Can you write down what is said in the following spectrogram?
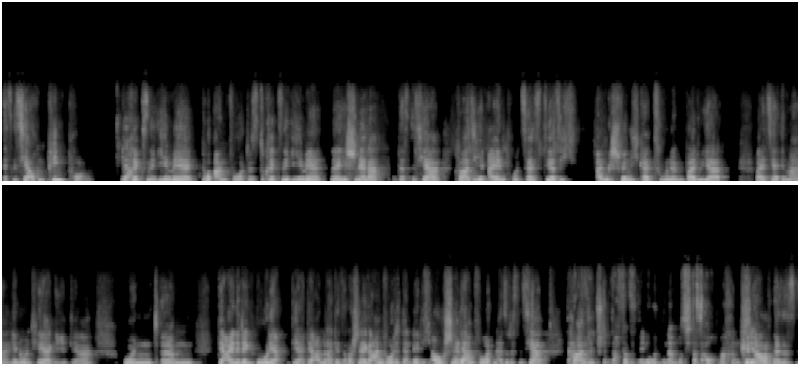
es ist ja auch ein Ping-Pong. Du ja. kriegst eine E-Mail, du antwortest, du kriegst eine E-Mail, ne, je schneller, das ist ja quasi ein Prozess, der sich an Geschwindigkeit zunimmt, weil du ja weil es ja immer hin und her geht, ja. Und ähm, der eine denkt, oh, der, der, der andere hat jetzt aber schnell geantwortet, dann werde ich auch schnell ja. antworten. Also das ist ja quasi. Bestimmt nach fünf Minuten, dann muss ich das auch machen. Genau, also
